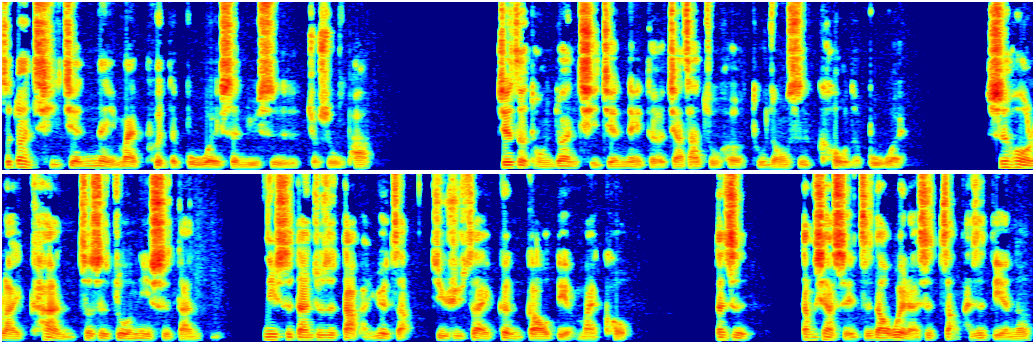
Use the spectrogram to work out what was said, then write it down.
这段期间内卖 put 的部位胜率是九十五趴。接着同一段期间内的价差组合，图中是 call 的部位。事后来看，这是做逆势单，逆势单就是大盘越涨，继续在更高点卖 call。但是当下谁知道未来是涨还是跌呢？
